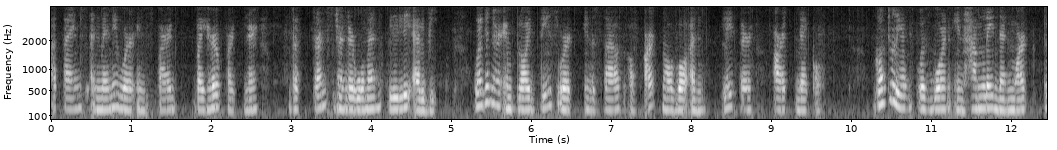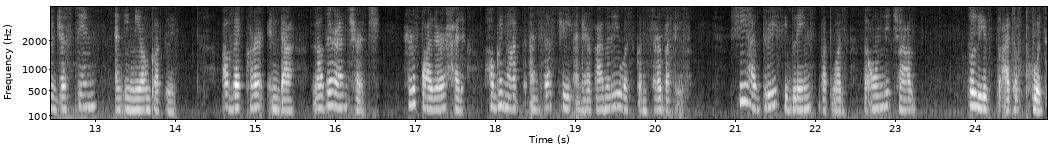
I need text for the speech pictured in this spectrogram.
at times and many were inspired by her partner, the transgender woman Lili Elbe. Wegener employed these works in the styles of Art Nouveau and later Art Deco. Gottlieb was born in Hammelev, Denmark to Justin and Emil Gottlieb, a vicar in the Lutheran Church. Her father had Huguenot ancestry and her family was conservative. She had three siblings but was the only child to live to adulthood.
